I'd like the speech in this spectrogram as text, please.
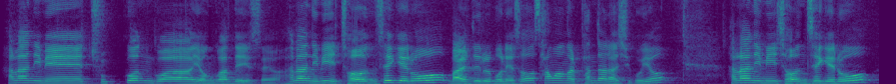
하나님의 주권과 연관되어 있어요. 하나님이 전 세계로 말들을 보내서 상황을 판단하시고요. 하나님이 전 세계로 어,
